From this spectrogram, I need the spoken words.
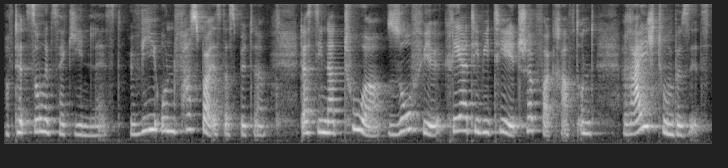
auf der Zunge zergehen lässt, wie unfassbar ist das bitte, dass die Natur so viel Kreativität, Schöpferkraft und Reichtum besitzt,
